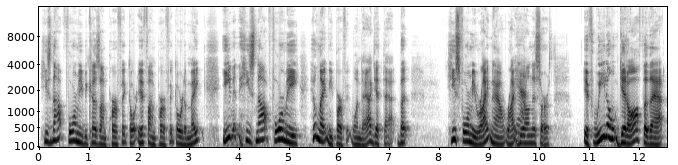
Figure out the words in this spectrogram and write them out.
He's not for me because I'm perfect or if I'm perfect or to make, even He's not for me. He'll make me perfect one day. I get that. But He's for me right now, right here on this earth. If we don't get off of that,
